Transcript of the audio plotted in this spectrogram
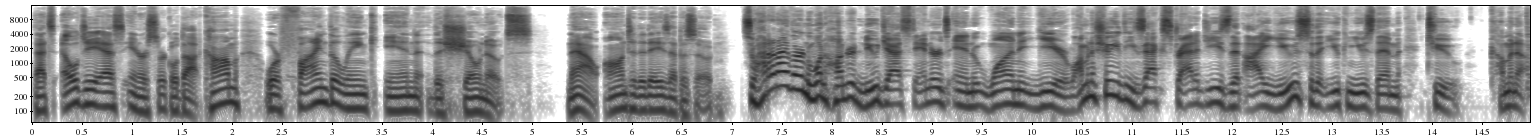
That's ljsinnercircle.com or find the link in the show notes. Now, on to today's episode. So, how did I learn 100 new jazz standards in one year? Well, I'm going to show you the exact strategies that I use so that you can use them too. Coming up.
